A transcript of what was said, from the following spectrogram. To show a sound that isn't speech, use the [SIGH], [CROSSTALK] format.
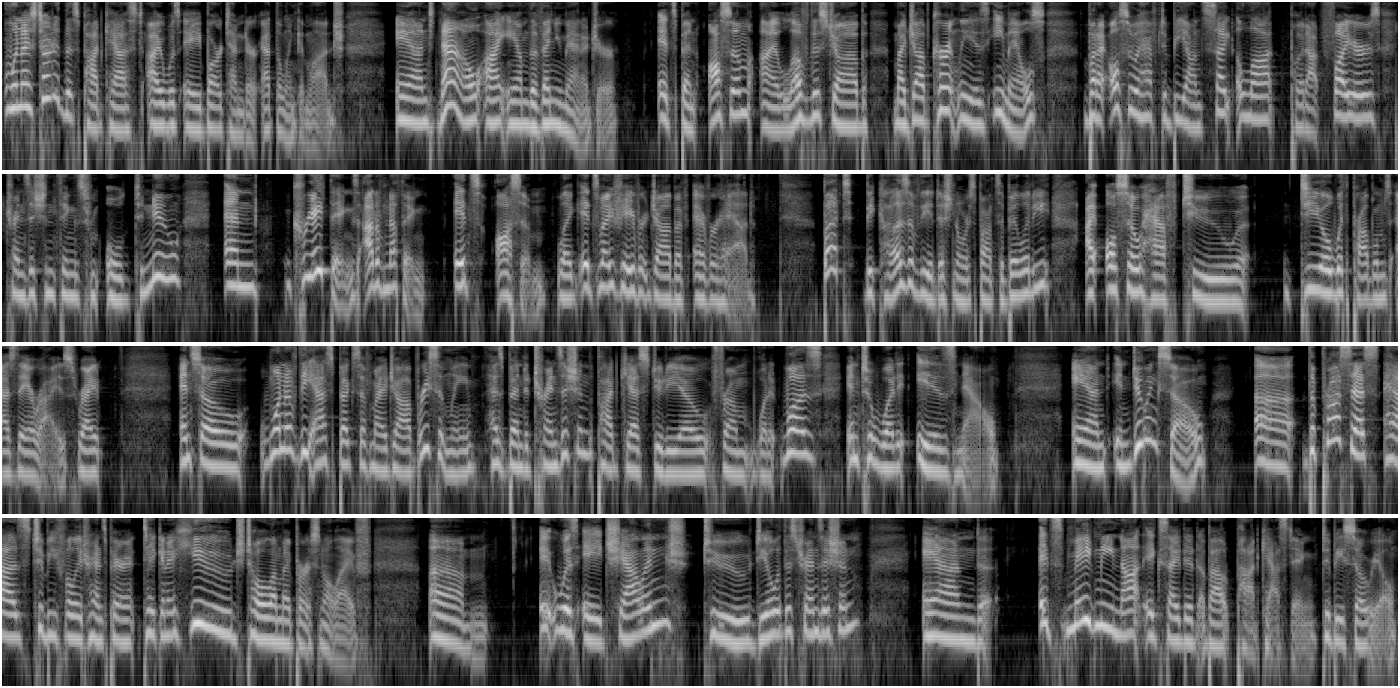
when I started this podcast, I was a bartender at the Lincoln Lodge, and now I am the venue manager. It's been awesome. I love this job. My job currently is emails, but I also have to be on site a lot, put out fires, transition things from old to new, and create things out of nothing. It's awesome. Like, it's my favorite job I've ever had. But because of the additional responsibility, I also have to deal with problems as they arise, right? And so, one of the aspects of my job recently has been to transition the podcast studio from what it was into what it is now. And in doing so, uh, the process has, to be fully transparent, taken a huge toll on my personal life. Um, it was a challenge to deal with this transition. And it's made me not excited about podcasting, to be so real.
